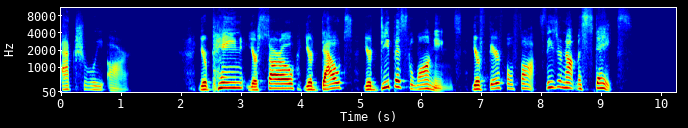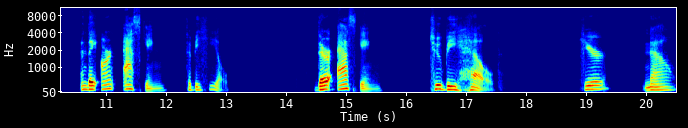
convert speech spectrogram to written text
actually are. Your pain, your sorrow, your doubts, your deepest longings, your fearful thoughts, these are not mistakes. And they aren't asking to be healed. They're asking to be held here, now,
